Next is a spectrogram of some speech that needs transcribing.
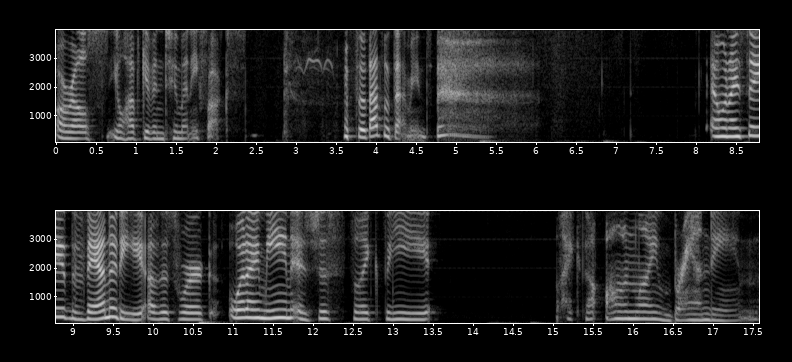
or else you'll have given too many fucks. so that's what that means. And when I say the vanity of this work, what I mean is just like the like the online branding.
